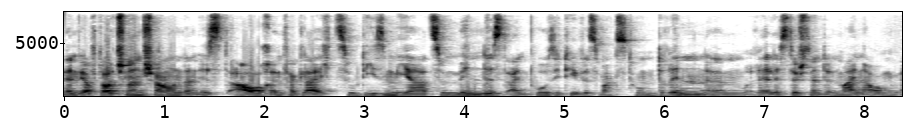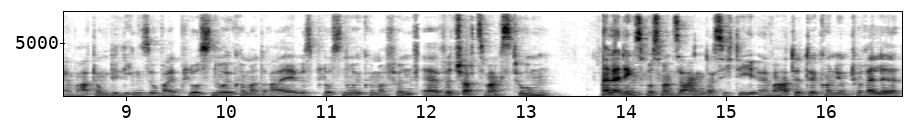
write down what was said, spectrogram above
Wenn wir auf Deutschland schauen, dann ist auch im Vergleich zu diesem Jahr zumindest ein positives Wachstum drin. Ähm, realistisch sind in meinen Augen Erwartungen, die liegen so bei plus 0,3 bis plus 0,5 äh, Wirtschaftswachstum. Allerdings muss man sagen, dass sich die erwartete konjunkturelle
